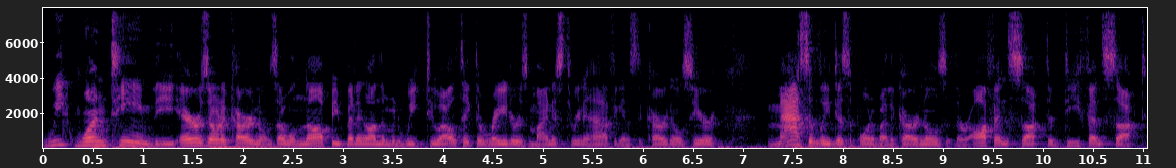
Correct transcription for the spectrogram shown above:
week one team, the Arizona Cardinals. I will not be betting on them in week two. I'll take the Raiders minus three and a half against the Cardinals here. Massively disappointed by the Cardinals. Their offense sucked, their defense sucked.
